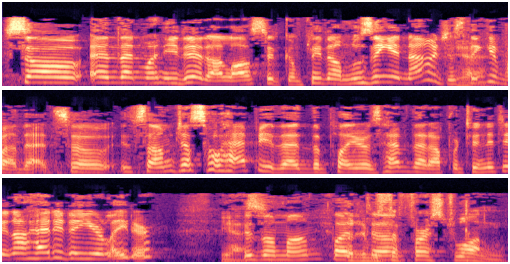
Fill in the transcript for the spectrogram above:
So, and then when he did, I lost it completely. I'm losing it now just Yeah. thinking about that. So, so I'm just so happy that the players have that opportunity. And I had it a year later Yes. with my mom. But, But, it was uh, the first one.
